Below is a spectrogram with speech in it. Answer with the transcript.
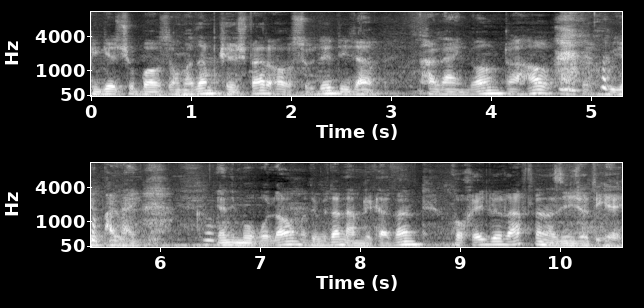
میگه چو باز آمدم کشور آسوده دیدم. پلنگان رها کرده خوی پلنگ. یعنی مغولا آمده بودن حمله کردن خب خیلی رفتن از اینجا دیگه.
